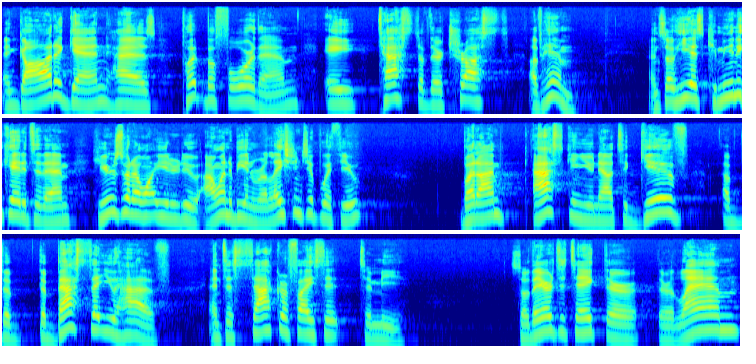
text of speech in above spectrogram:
And God, again, has put before them a test of their trust of Him. And so He has communicated to them here's what I want you to do I want to be in relationship with you, but I'm asking you now to give of the, the best that you have and to sacrifice it to me. So they are to take their, their lamb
